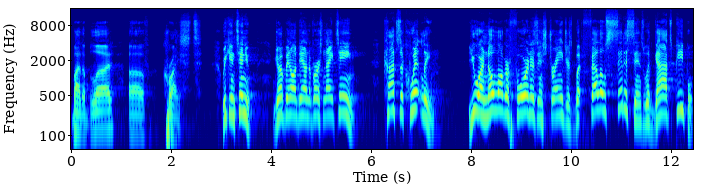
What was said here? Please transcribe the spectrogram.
by the blood of Christ. We continue, jumping on down to verse 19. Consequently, you are no longer foreigners and strangers, but fellow citizens with God's people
